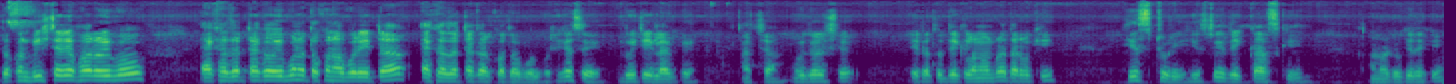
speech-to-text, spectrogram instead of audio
যখন বিশ টাকা রেফার হইব, এক হাজার টাকা হইব না, তখন আবার এটা এক হাজার টাকার কথা বলব, ঠিক আছে? দুইটাই লাগবে। আচ্ছা উইথড্র এটা তো দেখলাম আমরা, তারপর কি? হিস্টোরি হিস্টোরি কাজ কি? আমরা ঢুকে দেখি।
